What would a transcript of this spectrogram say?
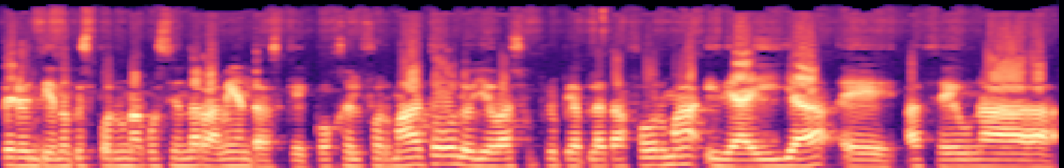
pero entiendo que es por una cuestión de herramientas, que coge el formato, lo lleva a su propia plataforma y de ahí ya eh, hace una,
